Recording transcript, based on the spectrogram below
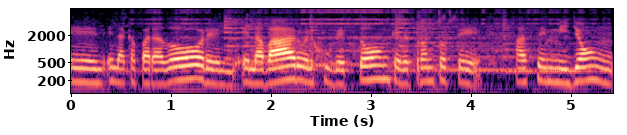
el, acaparador, el, el, avaro, el juguetón que de pronto te hace millón,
